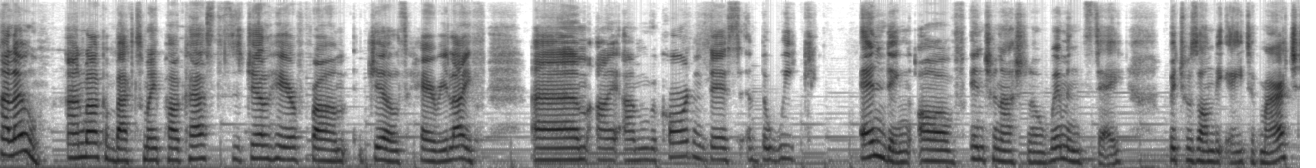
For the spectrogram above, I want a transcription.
Hello, and welcome back to my podcast. This is Jill here from Jill's Hairy Life. Um, I am recording this the week ending of International Women's Day, which was on the 8th of March,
